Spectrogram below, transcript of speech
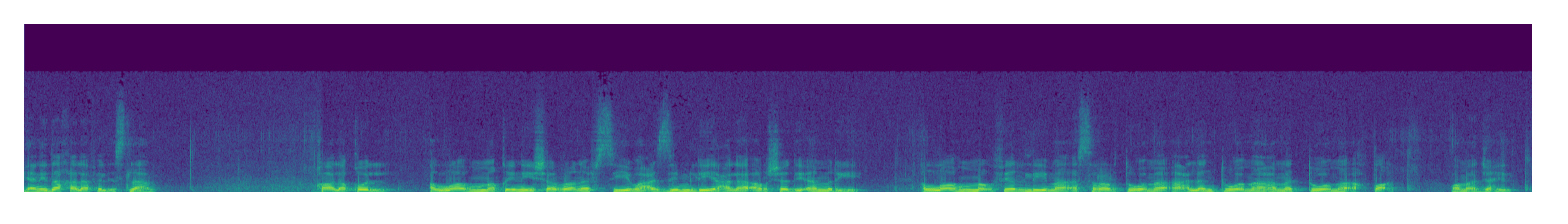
يعني دخل في الإسلام. قال قل اللهم قني شر نفسي واعزم لي على أرشد أمري. اللهم اغفر لي ما أسررت وما أعلنت وما عمدت وما أخطأت وما جهلت.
